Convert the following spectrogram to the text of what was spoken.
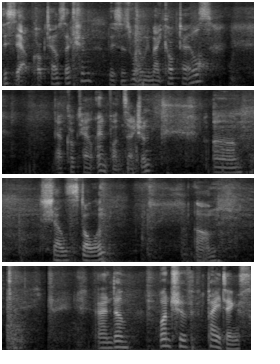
this is our cocktail section. This is where we make cocktails. Our cocktail and fun section. Um, shells stolen. Um, and um, bunch of paintings.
